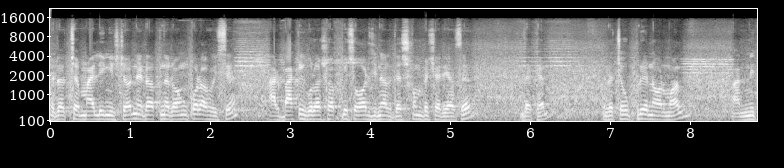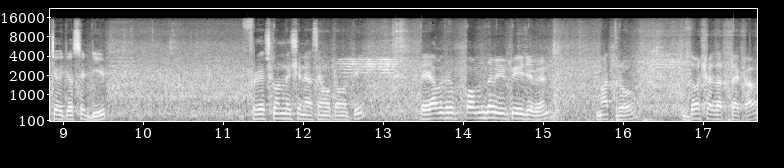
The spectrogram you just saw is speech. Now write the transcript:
এটা হচ্ছে মাইলিং স্টোন, এটা আপনার রং করা হয়েছে। আর বাকিগুলো সব কিছু অরিজিনাল গ্যাস কম্প্রেসারই আছে। দেখেন, এটা হচ্ছে উপরে নর্মাল, আর নিচে হইতেছে ডিপ। ফ্রেশ কন্ডিশনে আছে মোটামুটি। তো এর আমাদের কম দামে পেয়ে যাবেন। মাত্র দশ হাজার টাকা।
